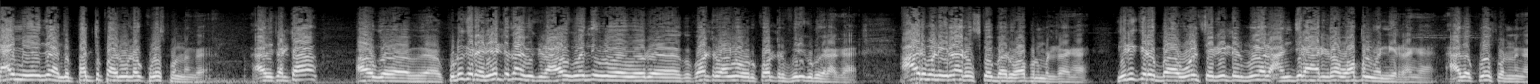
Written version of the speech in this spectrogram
டைம் வந்து அந்த பத்து பதினொன்று க்ளோஸ் பண்ணுங்க. அது கரெக்டாக அவங்க கொடுக்குற ரேட்டு தான் விற்கணும். அவங்க வந்து ஒரு குவார்டர் வாங்கினா ஒரு குவார்டர் ஃப்ரீ கொடுக்குறாங்க. ஆறு மணிக்கெல்லாம் ரோஸ்கோ பார் ஓப்பன் பண்ணுறாங்க இருக்கிற ஹோல்சேல் ரீட்டைல் அஞ்சு ஆறுக்கெல்லாம் ஓப்பன் பண்ணிடுறாங்க. அதை க்ளோஸ் பண்ணுங்க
